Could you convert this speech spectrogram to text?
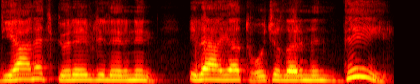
diyanet görevlilerinin, ilahiyat hocalarının değil,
